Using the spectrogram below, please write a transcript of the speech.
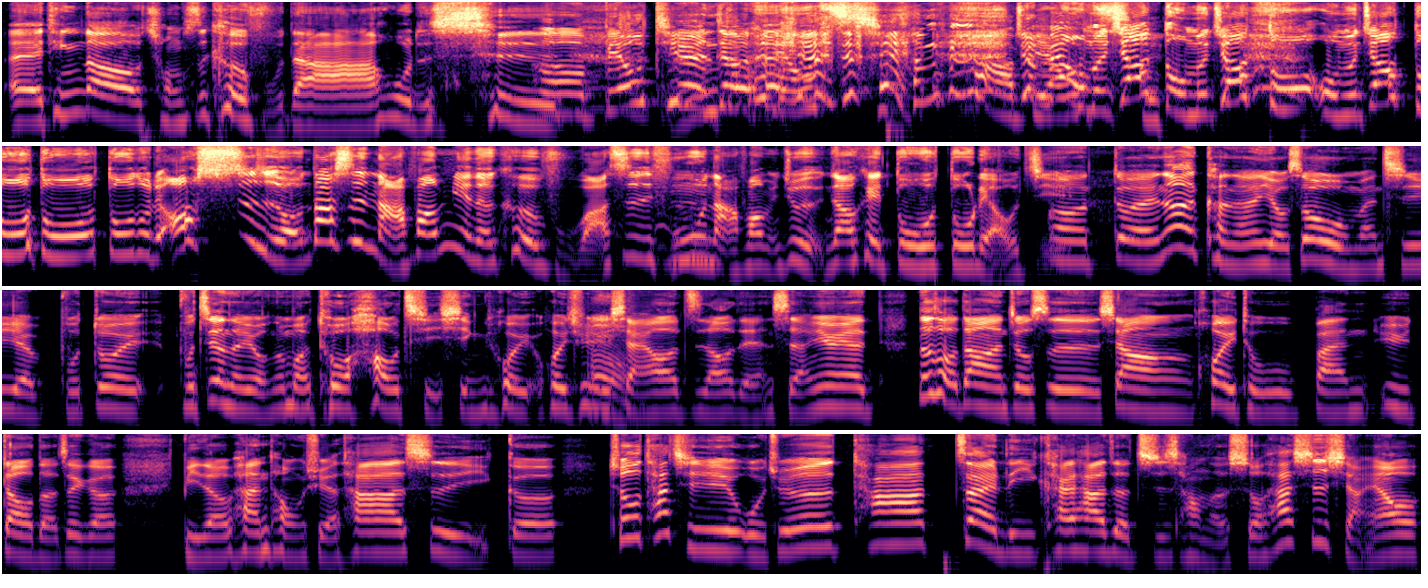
呃，听到从事客服的啊，或者是哦，不要贴人家标签嘛，就没有，我们就要，我们就要多，我们就要多多多多的哦，是哦，那是哪方面的客服啊？是服务哪方面？就你要可以多多了解。呃，对，那可能有时候我们其实也不对，不见得有那么多好奇心，会会去想要知道这件事。因为那时候当然就是像绘图班遇到的这个彼得潘同学，他是一个，就是他其实我觉得他在离开他的职场的时候，他是想要。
